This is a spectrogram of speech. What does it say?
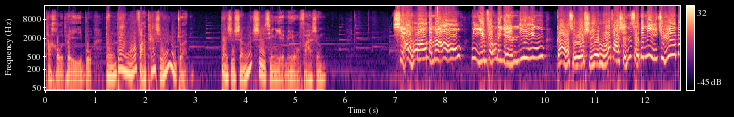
他后退一步，等待魔法开始运转，但是什么事情也没有发生。小猫的猫，蜜蜂的眼睛，告诉我使用魔法绳索的秘诀吧！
